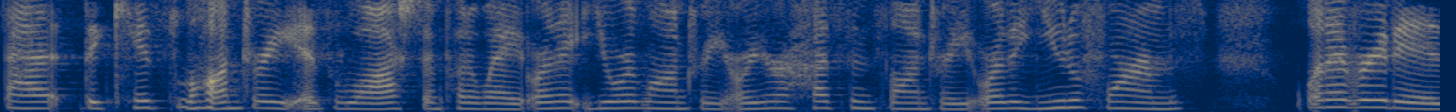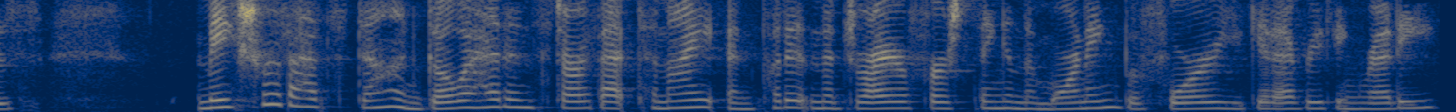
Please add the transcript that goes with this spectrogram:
that the kids' laundry is washed and put away, or that your laundry, or your husband's laundry, or the uniforms, whatever it is, make sure that's done. Go ahead and start that tonight and put it in the dryer first thing in the morning before you get everything ready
